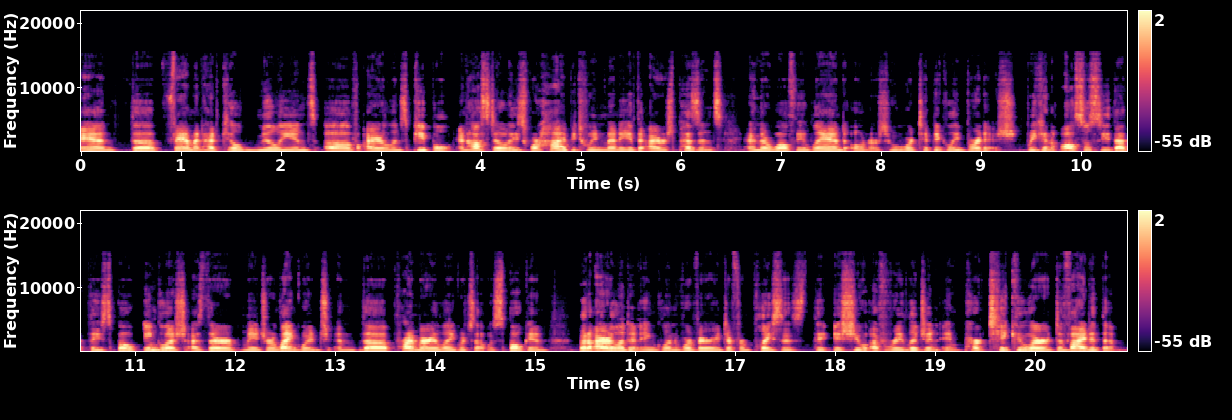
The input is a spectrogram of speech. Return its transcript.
and the famine had killed millions of Ireland's people, and hostilities were high between many of the Irish peasants and their wealthy landowners, who were typically British. We can also see that they spoke English as their major language and the primary language that was spoken, but Ireland and England were very different places. The issue of religion in particular divided them.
